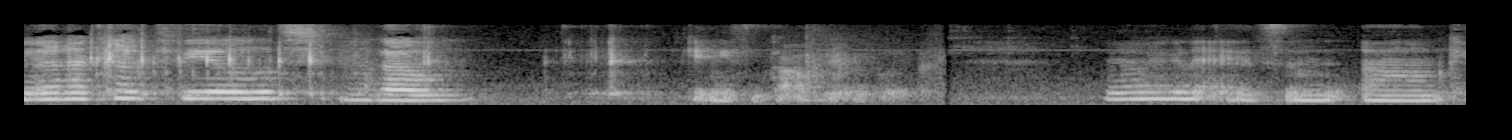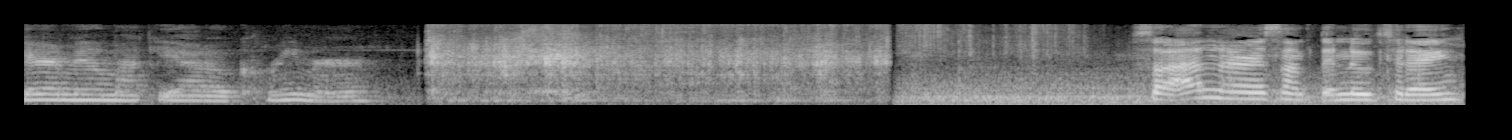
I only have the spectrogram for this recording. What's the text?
We got our cook fields. I'm gonna go get me some coffee real quick. Now we're gonna add some um, caramel macchiato creamer. So I learned something new today.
